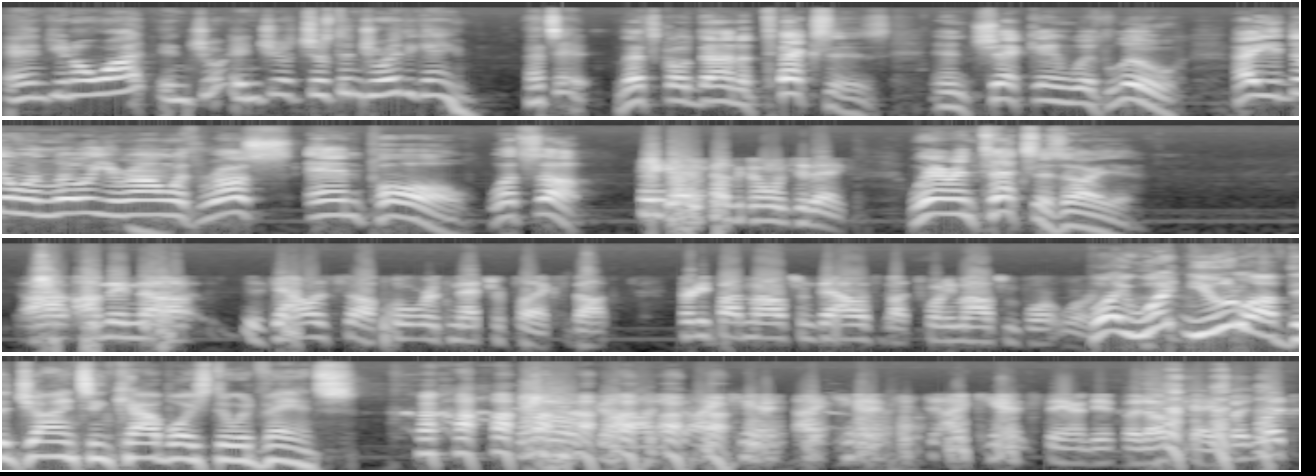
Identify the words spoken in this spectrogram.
and you know what? Enjoy and ju- just enjoy the game. That's it. Let's go down to Texas and check in with Lou. How you doing, Lou? You're on with Russ and Paul. What's up? Hey guys, how's it going today? Where in Texas are you? Uh, I'm in uh, the Dallas uh, Fort Worth Metroplex, about 35 miles from Dallas, about 20 miles from Fort Worth. Boy, wouldn't you love the Giants and Cowboys to advance? oh gosh, I can't, I can't, I can't stand it. But okay, but let's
